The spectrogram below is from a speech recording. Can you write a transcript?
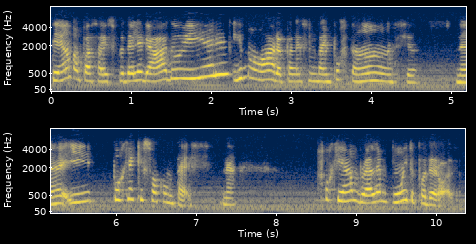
tentam passar isso pro delegado e ele ignora, parece não dar importância, né? E por que que isso acontece, né? Porque a Umbrella é muito poderosa.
